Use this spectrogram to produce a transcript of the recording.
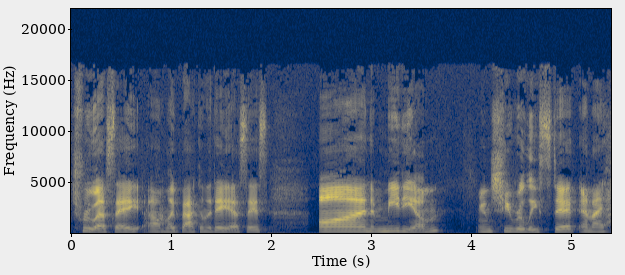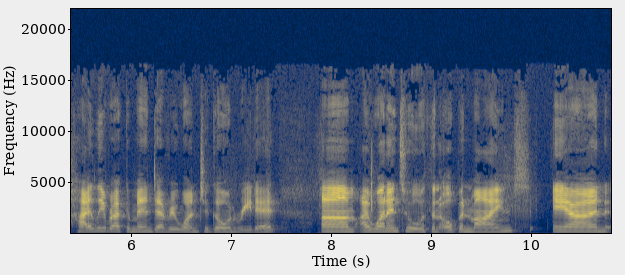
true essay, um, like back in the day essays, on Medium and she released it, and I highly recommend everyone to go and read it. Um, I went into it with an open mind, and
